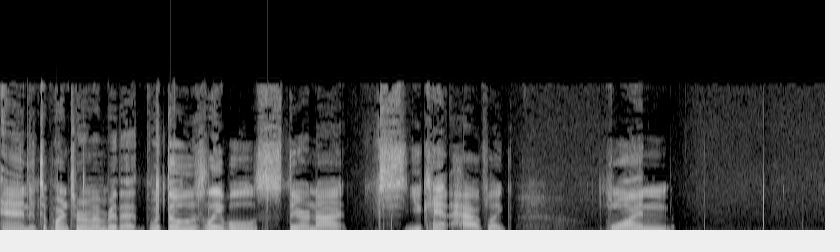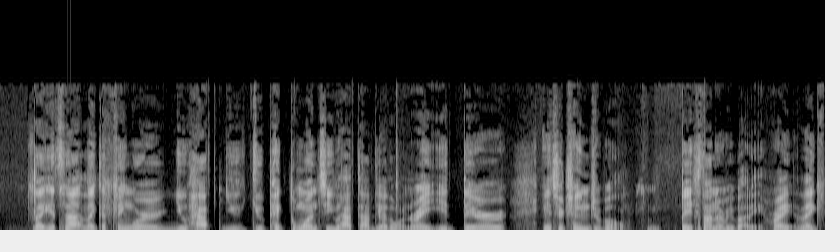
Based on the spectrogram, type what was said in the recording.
and it's important to remember that with those labels, they are not. You can't have like one like it's not like a thing where you have you you picked one so you have to have the other one right? It, they're interchangeable based on everybody right? Like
